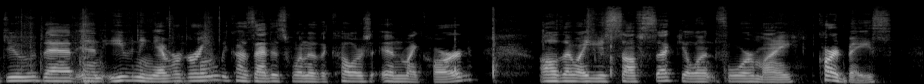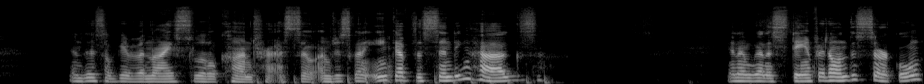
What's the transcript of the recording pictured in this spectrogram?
do that in Evening Evergreen because that is one of the colors in my card although I use soft succulent for my card base. And this will give a nice little contrast. So I'm just going to ink up the Sending Hugs. And I'm going to stamp it on the circle.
